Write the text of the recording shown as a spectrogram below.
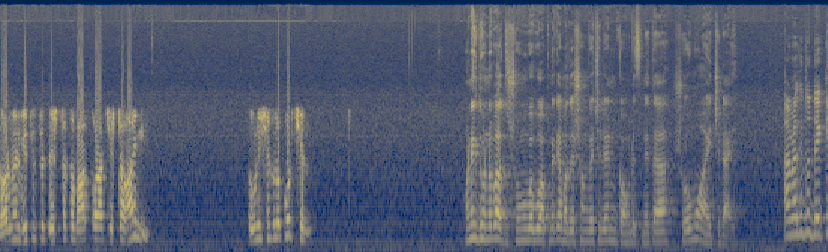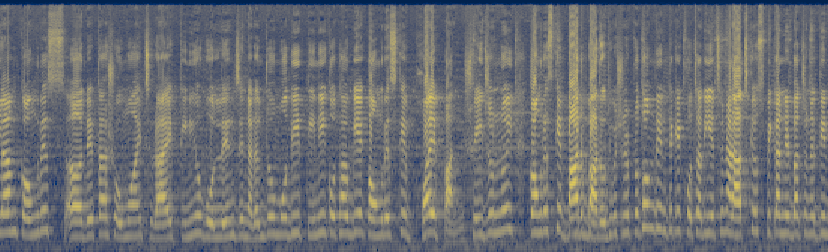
ধর্মের ভিত্তিতে দেশটা তো ভাগ করার চেষ্টা হয়নি। তো উনি সেগুলো করছেন। অনেক ধন্যবাদ সৌম্যবাবু। আপনাকে আমাদের সঙ্গে ছিলেন কংগ্রেস নেতা সৌম্য আইচ রায়। আমরা কিন্তু দেখলাম কংগ্রেস নেতা সৌম্য রায় তিনিও বললেন যে নরেন্দ্র মোদী তিনি কোথাও গিয়ে কংগ্রেসকে ভয় পান। সেই জন্যই কংগ্রেসকে বারবার অধিবেশনের প্রথম দিন থেকে খোঁচা দিয়েছেন। আর আজকেও স্পিকার নির্বাচনের দিন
